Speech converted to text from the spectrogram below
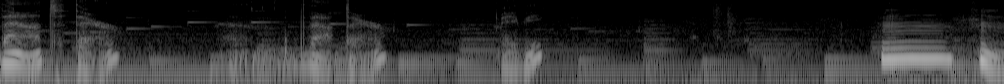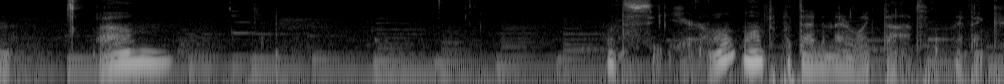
that there. And that there. Maybe. Mm hmm. Um. Let's see here. Well, we'll have to put that in there like that, I think.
